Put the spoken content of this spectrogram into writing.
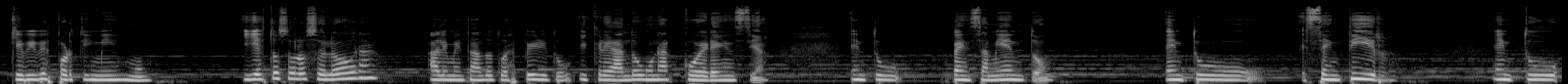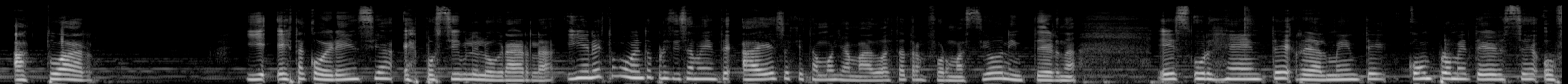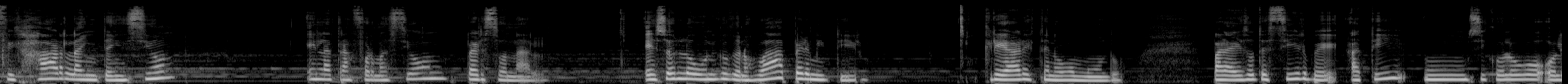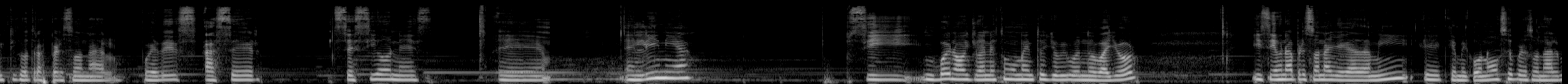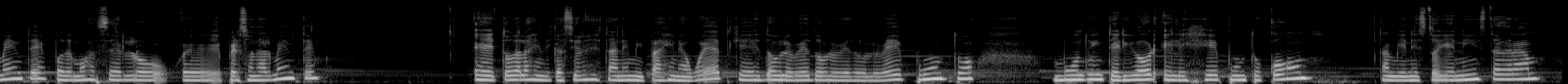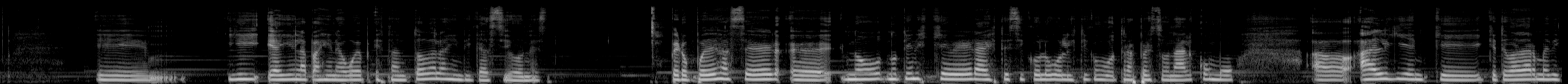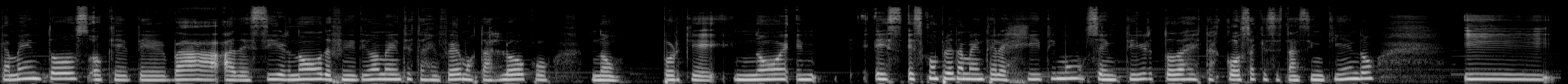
que vives por ti mismo. Y esto solo se logra alimentando tu espíritu y creando una coherencia en tu pensamiento, en tu sentir, en tu actuar. Y esta coherencia es posible lograrla. Y en estos momentos precisamente a eso es que estamos llamados, a esta transformación interna. Es urgente realmente comprometerse o fijar la intención en la transformación personal. Eso es lo único que nos va a permitir crear este nuevo mundo. Para eso te sirve a ti un psicólogo holístico transpersonal. Puedes hacer sesiones eh, en línea. Si, bueno, yo en estos momentos yo vivo en Nueva York y si es una persona llegada a mí, eh, que me conoce personalmente, podemos hacerlo eh, personalmente. Eh, todas las indicaciones están en mi página web, que es www.mundointeriorlg.com. También estoy en Instagram. y ahí en la página web están todas las indicaciones pero puedes hacer, eh, no, no tienes que ver a este psicólogo holístico transpersonal como a alguien que, que, te va a dar medicamentos o que te va a decir, no, definitivamente estás enfermo, estás loco. No, porque no es, es completamente legítimo sentir todas estas cosas que se están sintiendo y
